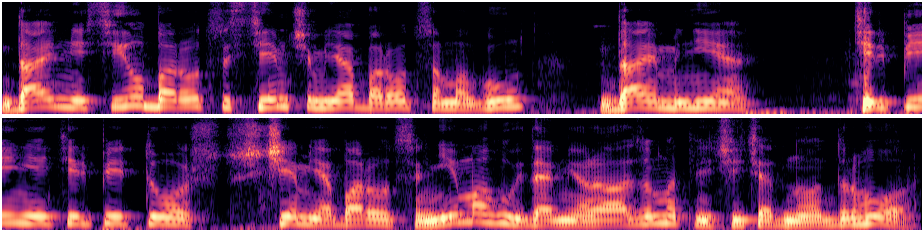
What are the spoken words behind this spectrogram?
дай мне сил бороться с тем, чем я бороться могу. Дай мне терпение терпеть то, с чем я бороться не могу, и дай мне разум отличить одно от другого.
